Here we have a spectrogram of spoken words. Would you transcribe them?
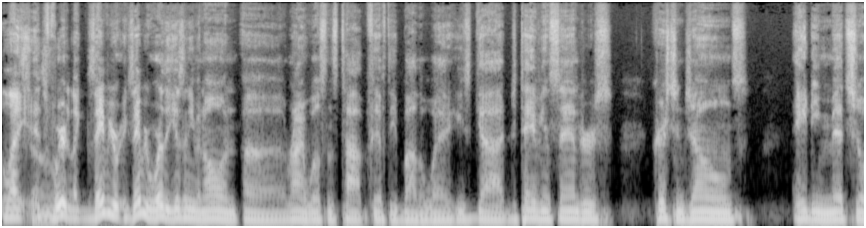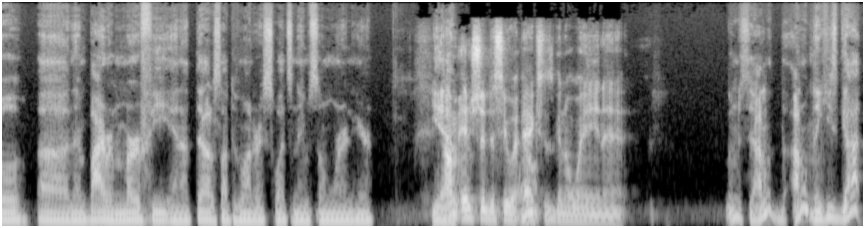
Like it's weird. Like Xavier Xavier Worthy isn't even on uh Ryan Wilson's top 50, by the way. He's got Ja'Tavion Sanders, Christian Jones, AD Mitchell, uh, and then Byron Murphy, and I thought I saw T'Vondre Sweat's name somewhere in here. Yeah. I'm interested to see what Well- X is gonna weigh in at. let me see. I don't I don't think he's got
